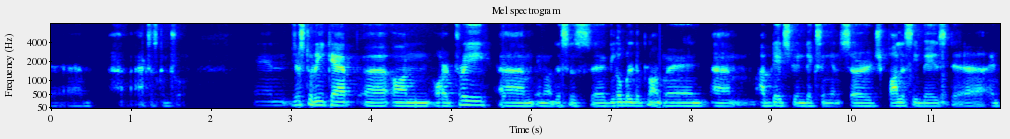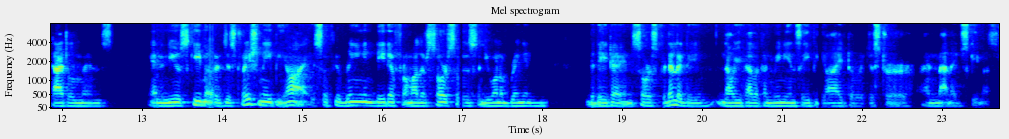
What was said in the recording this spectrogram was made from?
uh, access control. And just to recap uh, on R3, um, you know, this is global deployment, um, updates to indexing and search, policy-based uh, entitlements, and a new schema registration API. So if you're bringing in data from other sources and you want to bring in the data in source fidelity, now you have a convenience API to register and manage schemas.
